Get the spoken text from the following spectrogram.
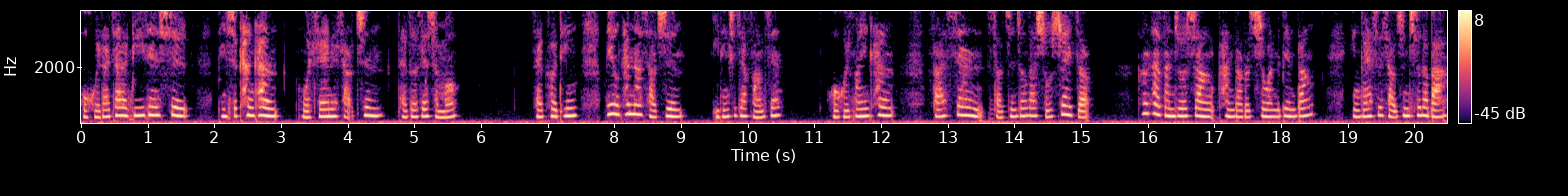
我回到家的第一件事，便是看看我心爱的小俊在做些什么。在客厅没有看到小俊，一定是在房间。我回房一看。发现小俊正在熟睡着，刚才饭桌上看到的吃完的便当应该是小俊吃的吧。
